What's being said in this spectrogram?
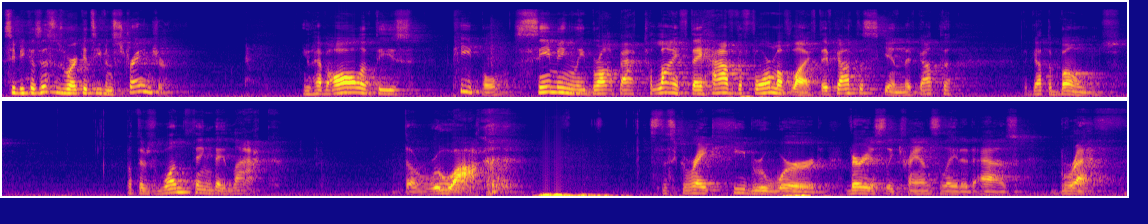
See, because this is where it gets even stranger. You have all of these people seemingly brought back to life. They have the form of life. They've got the skin, they've got the, they've got the bones. But there's one thing they lack. the Ruach. It's this great Hebrew word, variously translated as breath,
